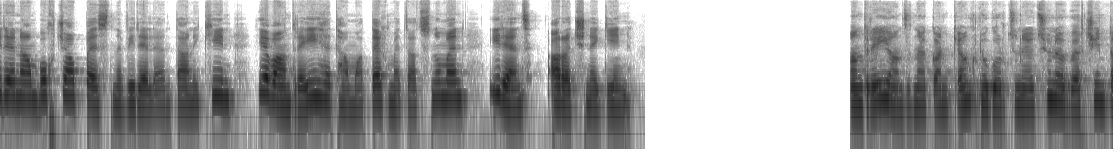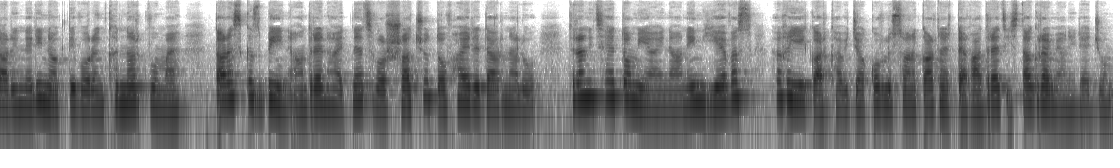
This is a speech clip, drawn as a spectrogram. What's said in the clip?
իրեն ամբողջապես նվիրել է ընտանիքին և Անդրեի հետ համատեղ մեծացնում են իրենց առաջնեկին։ Անդրեի անձնական կյանքն ու գործունեությունը վերջին տարիներին ակտիվորեն քննարկվում է։ Տարեսկզբին Անդրեն հայտնեց, որ շատ շուտով հայր է դառնալու։ Դրանից հետո միայն Անին ևս ՀՂԻ կարգավիճակով լուսանկարներ տեղադրեց Instagram-յան իր էջում։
